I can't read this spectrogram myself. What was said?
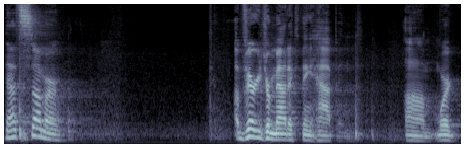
that summer, a very dramatic thing happened um, where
